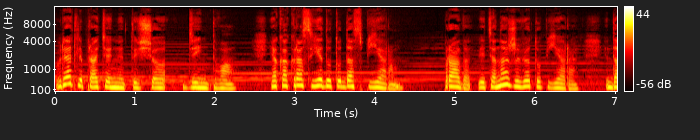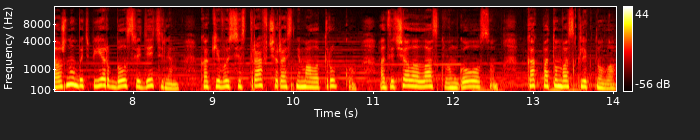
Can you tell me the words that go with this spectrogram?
Вряд ли протянет еще день-два. Я как раз еду туда с Пьером. Правда, ведь она живет у Пьера. И должно быть, Пьер был свидетелем, как его сестра вчера снимала трубку, отвечала ласковым голосом, как потом воскликнула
